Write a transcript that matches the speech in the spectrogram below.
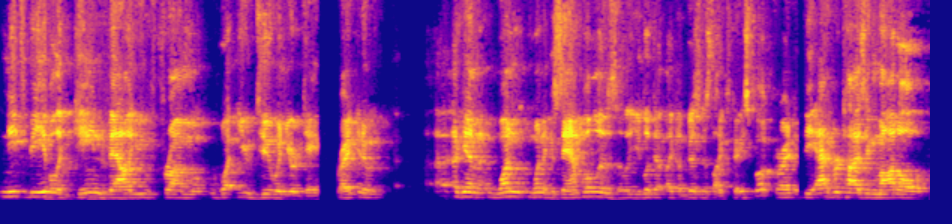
need to be able to gain value from what you do in your data, right? You know, again, one one example is you look at like a business like Facebook, right? The advertising model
